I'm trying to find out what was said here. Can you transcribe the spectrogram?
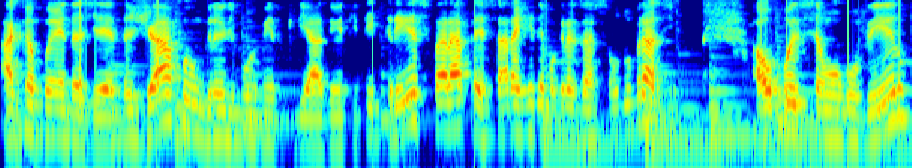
a campanha das diretas já foi um grande movimento criado em 83 para apressar a redemocratização do Brasil. A oposição ao governo,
